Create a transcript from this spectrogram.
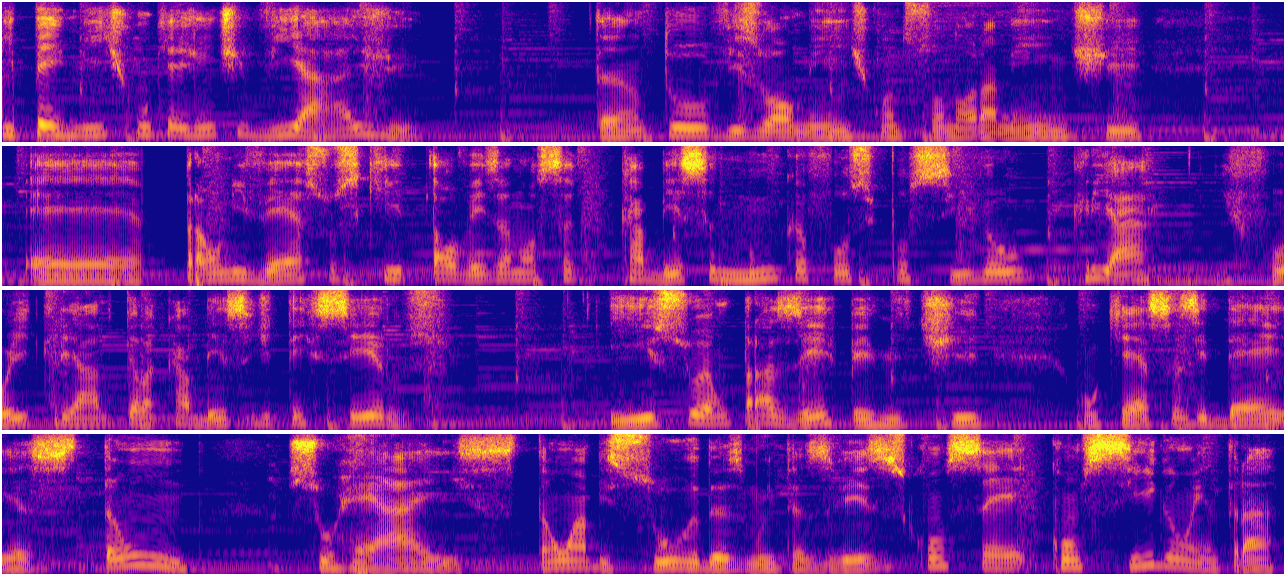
e permite com que a gente viaje tanto visualmente quanto sonoramente é, para universos que talvez a nossa cabeça nunca fosse possível criar e foi criado pela cabeça de terceiros. E isso é um prazer permitir com que essas ideias tão surreais, tão absurdas muitas vezes consigam entrar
